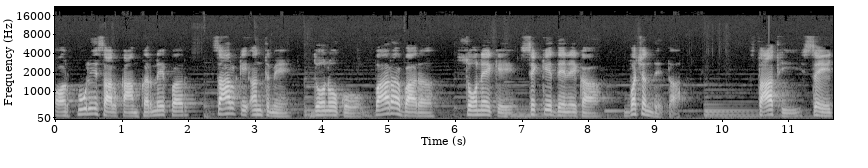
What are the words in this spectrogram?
और पूरे साल काम करने पर साल के अंत में दोनों को बारह बारह सोने के सिक्के देने का वचन देता साथ ही सेठ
